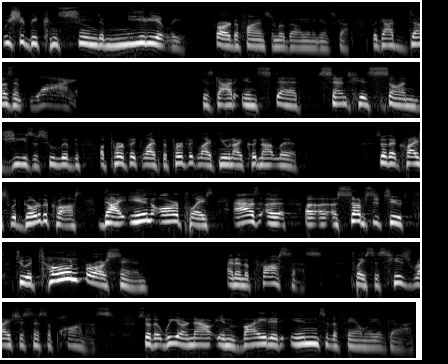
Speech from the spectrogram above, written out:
We should be consumed immediately for our defiance and rebellion against God. But God doesn't. Why? Because God instead sent his son, Jesus, who lived a perfect life, the perfect life you and I could not live, so that Christ would go to the cross, die in our place as a, a, a substitute to atone for our sin, and in the process, places his righteousness upon us, so that we are now invited into the family of God,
